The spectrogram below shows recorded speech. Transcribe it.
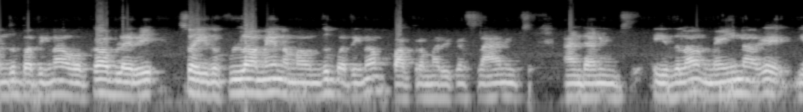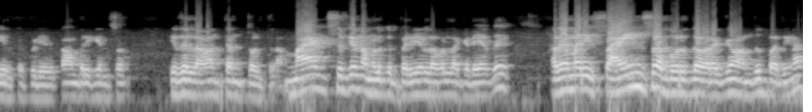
வந்து பார்த்தீங்கன்னா ஒக்காபுலரி ஸோ இது ஃபுல்லாமே நம்ம வந்து பார்த்தீங்கன்னா பார்க்குற மாதிரி இருக்கும். ஸ்லானிங்ஸ் அண்ட் அனிம்ஸ் இதெல்லாம் மெயினாக இருக்கக்கூடியது. காம்ப்ரிகென்ஷன் இது லெவன்த் அண்ட் டுவெல்த்தில் மேக்ஸுக்கு நம்மளுக்கு பெரிய லெவலில் கிடையாது. அதே மாதிரி சயின்ஸை பொறுத்த வரைக்கும் வந்து பார்த்தீங்கன்னா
